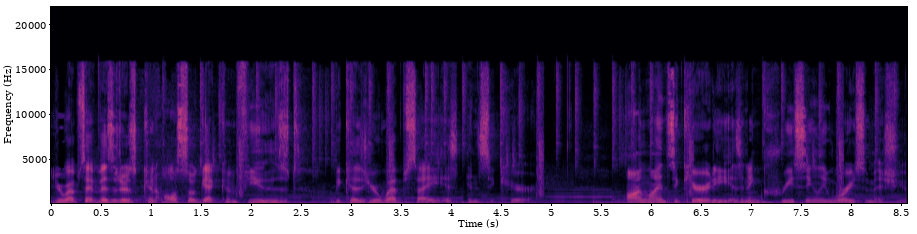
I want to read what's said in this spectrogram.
Your website visitors can also get confused because your website is insecure. Online security is an increasingly worrisome issue.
